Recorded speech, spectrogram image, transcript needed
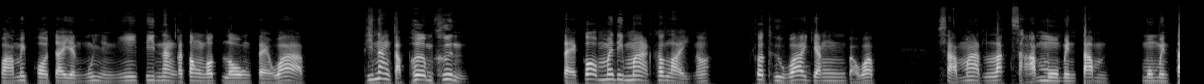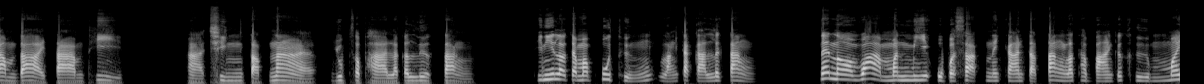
ความไม่พอใจอย่างงู้นอย่างนี้ที่นั่งก็ต้องลดลง แต่ว่าที่นั่งกลับเพิ่มขึ้น แต่ก็ไม่ได้มากเท่าไหร่เนาะก็ถือว่ายังแบบว่าสามารถรักษาโมเมนตัมโมเมนตัมได้ตามที่ ชิงตัดหน้ายุบสภาแล้วก็เลือกตั้ง ทีนี้เราจะมาพูดถึงหลังจากการเลือกตั้ง แน่นอนว่ามันมีอุปสรรคในการจัดตั้งรัฐบาลก็คือไม่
